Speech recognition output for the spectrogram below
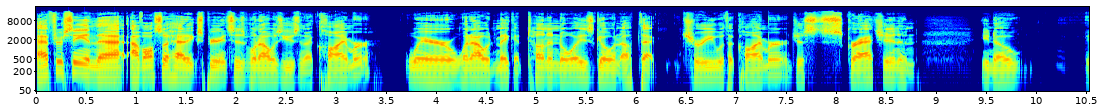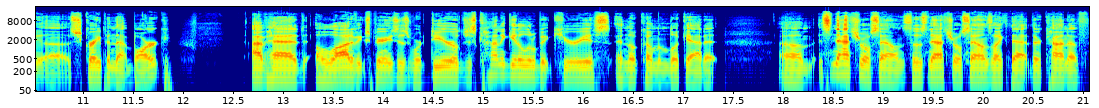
after seeing that, I've also had experiences when I was using a climber where when I would make a ton of noise going up that tree with a climber, just scratching and, you know, uh, scraping that bark. I've had a lot of experiences where deer will just kind of get a little bit curious and they'll come and look at it. Um, it's natural sounds. Those natural sounds like that, they're kind of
